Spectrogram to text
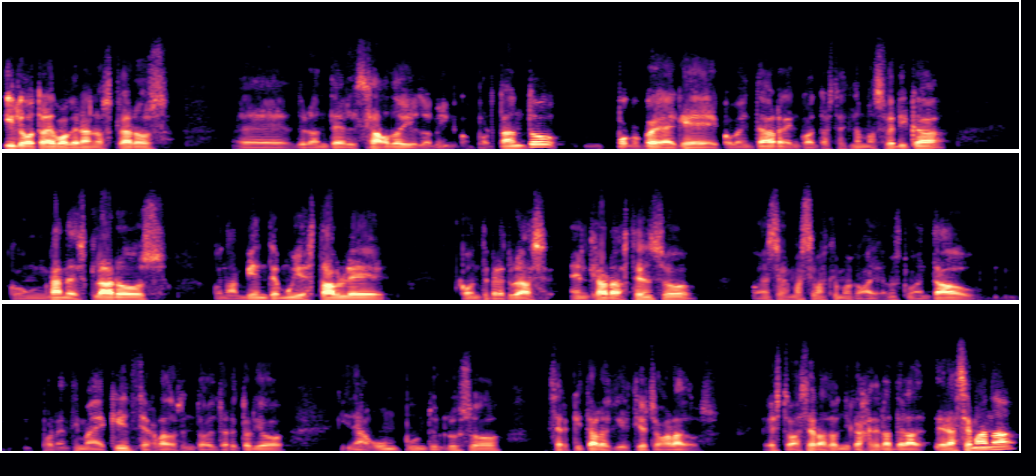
y luego otra vez volverán los claros eh, durante el sábado y el domingo. Por tanto, poco que hay que comentar en cuanto a estación atmosférica, con grandes claros, con ambiente muy estable, con temperaturas en claro ascenso, con esas máximas que hemos comentado, por encima de 15 grados en todo el territorio y en algún punto incluso cerquita a los 18 grados. Esto va a ser la tónica general de la, semana.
